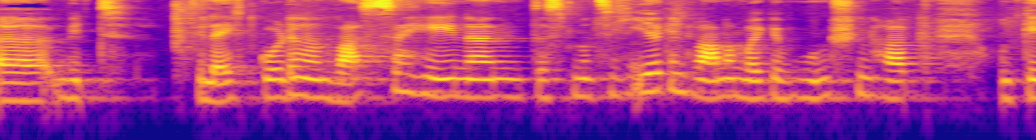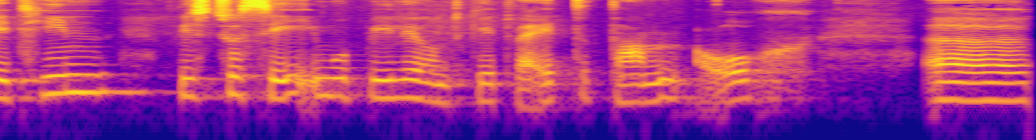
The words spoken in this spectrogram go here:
äh, mit vielleicht goldenen Wasserhähnen, dass man sich irgendwann einmal gewünscht hat und geht hin bis zur Seeimmobilie und geht weiter dann auch äh,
